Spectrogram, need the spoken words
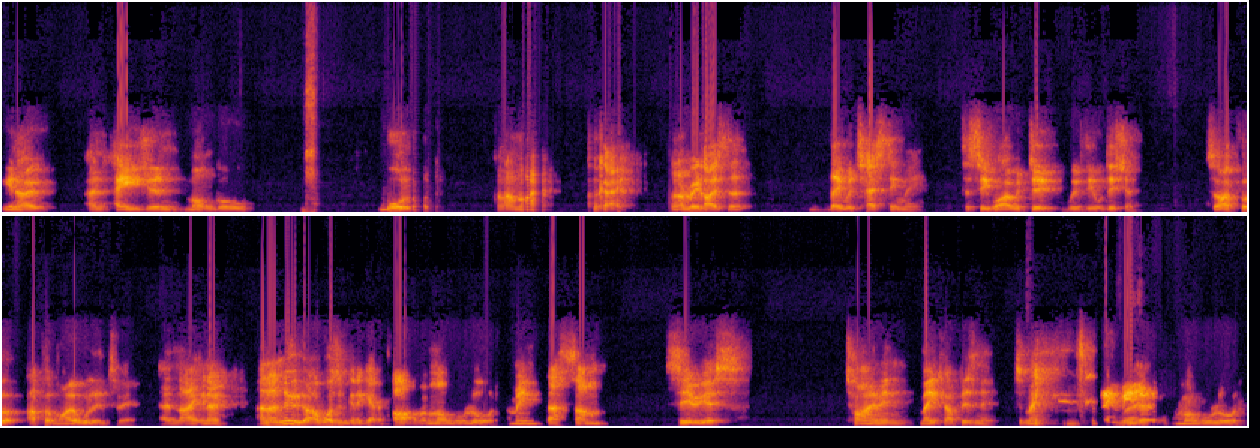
you know, an Asian Mongol warlord. And I'm like, okay. And I realized that they were testing me to see what I would do with the audition. So I put I put my all into it, and like you know, and I knew that I wasn't going to get a part of a Mongol lord. I mean, that's some serious time in makeup, isn't it? To make, to make me Right. look like a Mongol lord.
